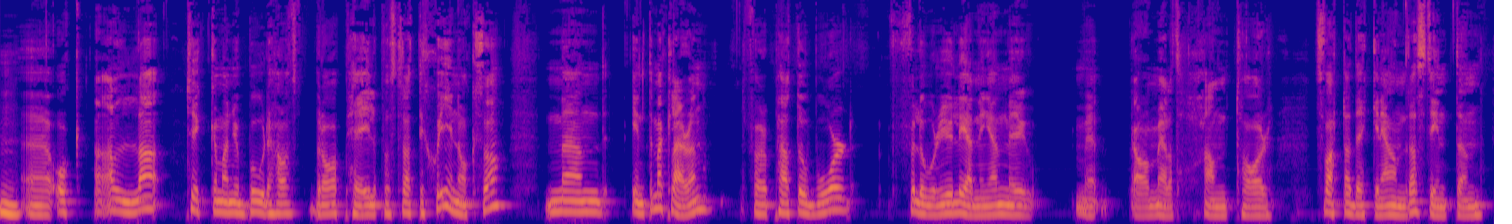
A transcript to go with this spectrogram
Mm. Eh, och alla tycker man ju borde ha haft bra pejl på strategin också, men inte McLaren, för Pat O'Ward förlorar ju ledningen med, med, ja, med att han tar svarta däcken i andra stinten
